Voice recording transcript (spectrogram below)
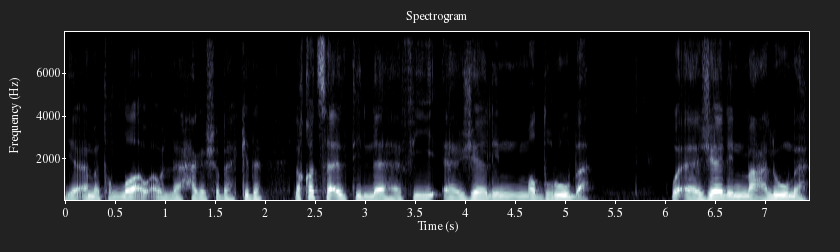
يا أمة الله أو أقول لها حاجة شبه كده. لقد سألت الله في آجال مضروبة وآجال معلومة.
